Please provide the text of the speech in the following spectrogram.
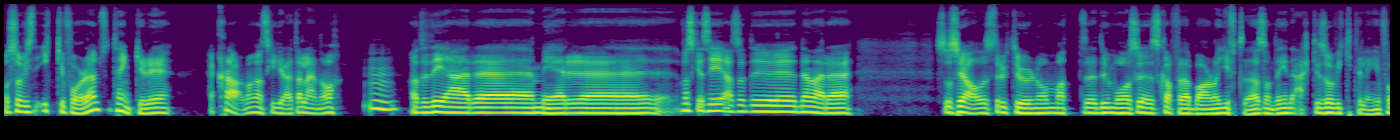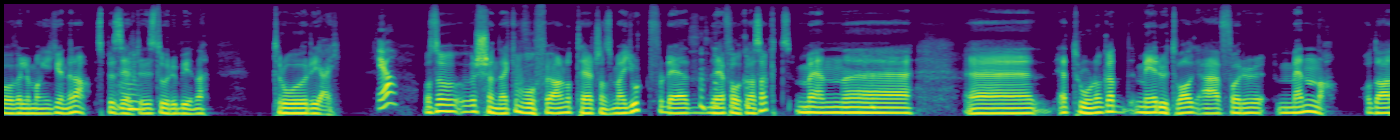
Og så hvis de ikke får dem, så tenker de jeg klarer meg ganske greit aleine òg. Mm. At de er uh, mer uh, Hva skal jeg si? Altså, du, den derre sosiale strukturen om at du må skaffe deg barn og gifte deg og sånne ting, det er ikke så viktig lenger for veldig mange kvinner, da. Spesielt i de store byene. Tror jeg. Ja. Og så skjønner jeg ikke hvorfor jeg har notert sånn som jeg har gjort, for det, det folk har sagt, men uh, jeg tror nok at mer utvalg er for menn, da. Og da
